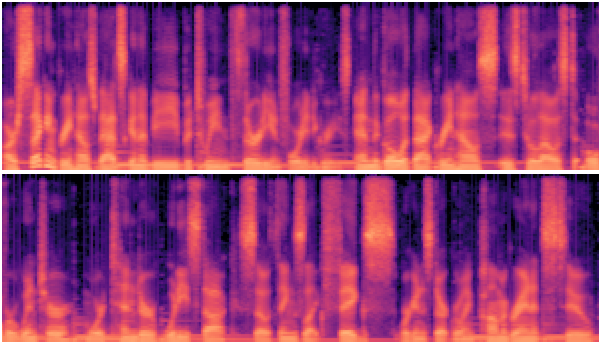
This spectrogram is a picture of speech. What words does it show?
Our second greenhouse, that's going to be between 30 and 40 degrees. And the goal with that greenhouse is to allow us to overwinter more tender woody stock. So things like figs, we're going to start growing pomegranates too.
